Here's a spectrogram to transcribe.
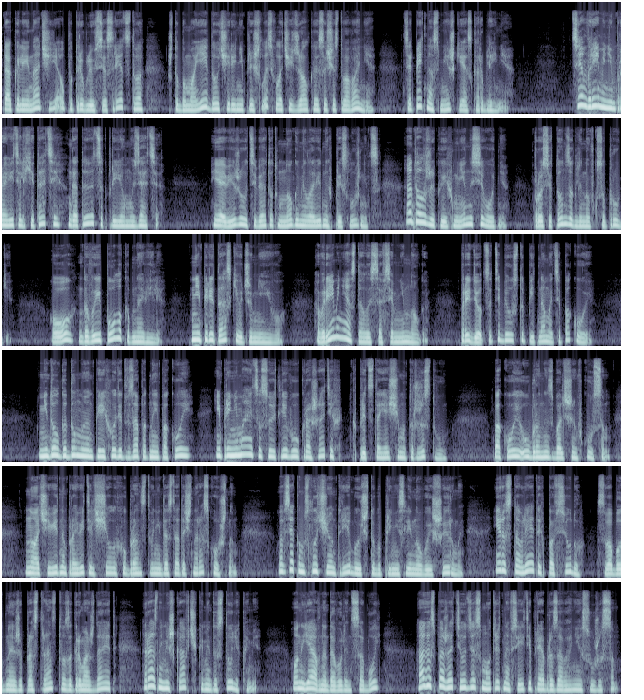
Так или иначе, я употреблю все средства, чтобы моей дочери не пришлось влачить жалкое существование — терпеть насмешки и оскорбления. Тем временем правитель Хитати готовится к приему зятя. «Я вижу, у тебя тут много миловидных прислужниц. Одолжи-ка их мне на сегодня», — просит он, заглянув к супруге. «О, да вы и полок обновили. Не перетаскивать же мне его. Времени осталось совсем немного. Придется тебе уступить нам эти покои». Недолго думая, он переходит в западные покои и принимается суетливо украшать их к предстоящему торжеству — Покои убраны с большим вкусом, но, очевидно, правитель счел их убранство недостаточно роскошным. Во всяком случае, он требует, чтобы принесли новые ширмы, и расставляет их повсюду, свободное же пространство загромождает разными шкафчиками да столиками. Он явно доволен собой, а госпожа Тюдзи смотрит на все эти преобразования с ужасом.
